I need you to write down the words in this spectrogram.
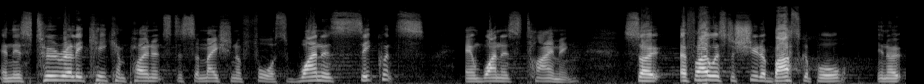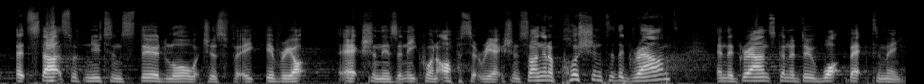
And there's two really key components to summation of force one is sequence and one is timing. So if I was to shoot a basketball, you know, it starts with Newton's third law, which is for every action there's an equal and opposite reaction. So I'm going to push into the ground, and the ground's going to do what back to me?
